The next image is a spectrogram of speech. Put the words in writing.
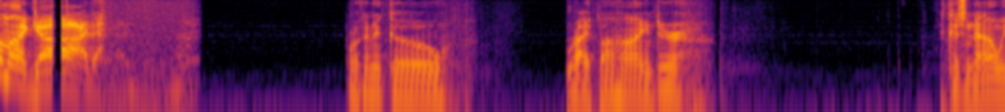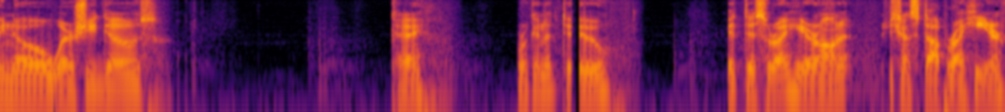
Oh my god! We're gonna go right behind her. Because now we know where she goes. Okay. We're gonna do... Hit this right here on it. She's gonna stop right here.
